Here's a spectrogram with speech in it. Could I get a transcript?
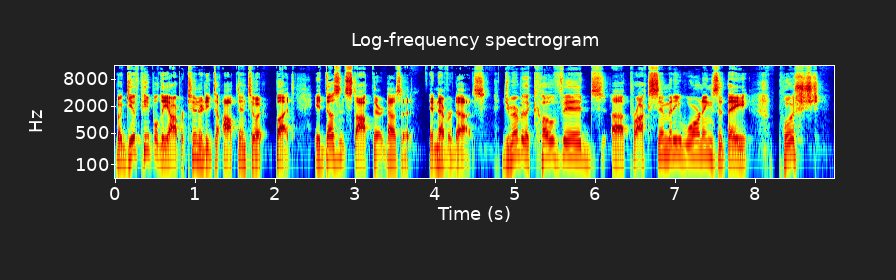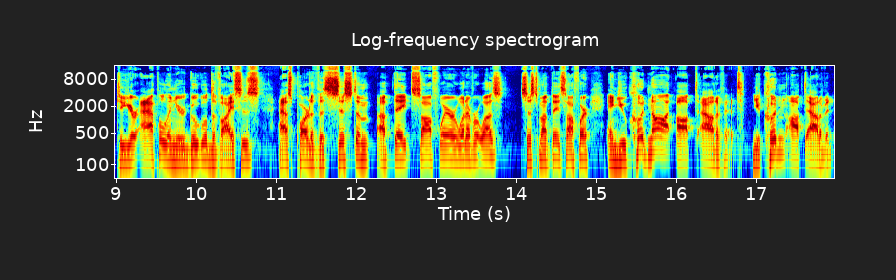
But give people the opportunity to opt into it. But it doesn't stop there, does it? It never does. Do you remember the COVID uh, proximity warnings that they pushed to your Apple and your Google devices as part of the system update software or whatever it was? System update software, and you could not opt out of it. You couldn't opt out of it.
